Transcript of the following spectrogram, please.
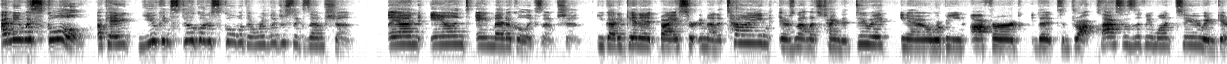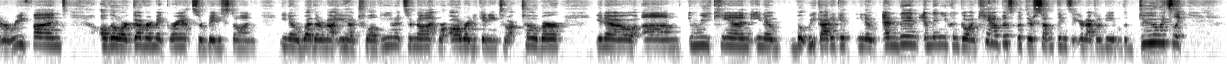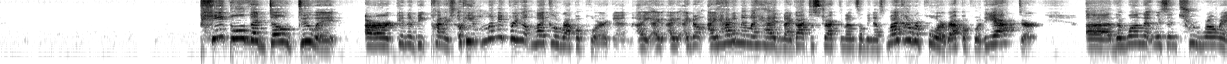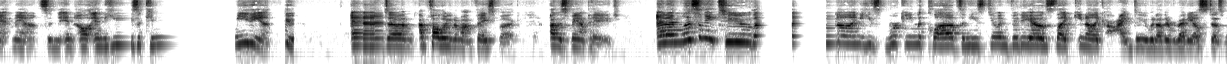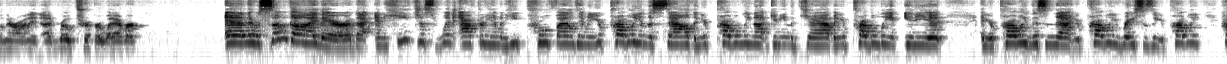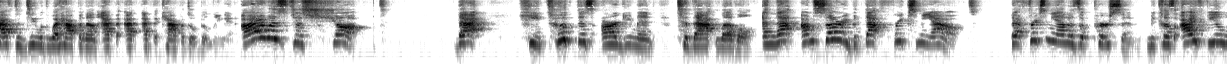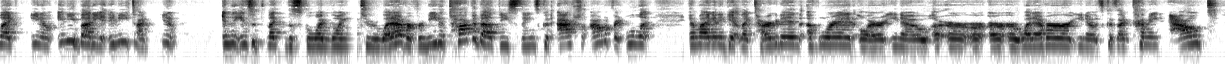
I mean, with school, okay, you can still go to school with a religious exemption and and a medical exemption you got to get it by a certain amount of time. There's not much time to do it. You know, we're being offered to, to drop classes if we want to and get a refund. Although our government grants are based on, you know, whether or not you have 12 units or not. We're already getting to October. You know, um, we can, you know, but we got to get, you know, and then and then you can go on campus, but there's some things that you're not going to be able to do. It's like people that don't do it are going to be punished. Okay, let me bring up Michael Rapaport again. I, I, I don't. I had him in my head and I got distracted on something else. Michael Rapport, Rapaport, the actor, uh, the one that was in True Romance, and and and he's a comedian too. And um, I'm following him on Facebook on his fan page, and I'm listening to like on he's working the clubs and he's doing videos like you know like i do what everybody else does when they're on a, a road trip or whatever and there was some guy there that, and he just went after him and he profiled him. And you're probably in the South and you're probably not getting the jab and you're probably an idiot and you're probably this and that. And you're probably racist and you probably have to do with what happened on, at, at, at the Capitol building. And I was just shocked that he took this argument to that level. And that, I'm sorry, but that freaks me out that freaks me out as a person because I feel like, you know, anybody at any time, you know, in the like the school I'm going to or whatever, for me to talk about these things could actually I'm afraid, well like am I gonna get like targeted for it or you know or or, or, or whatever, you know, it's because I'm coming out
